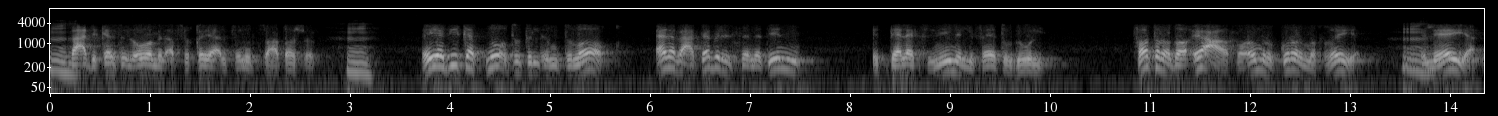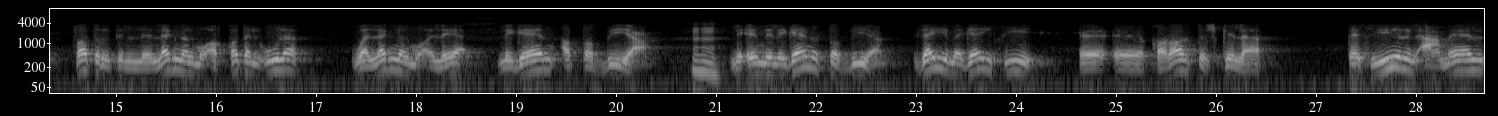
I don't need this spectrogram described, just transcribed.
بعد كأس الأمم الأفريقية 2019 مم. هي دي كانت نقطة الانطلاق. أنا بعتبر السنتين الثلاث سنين اللي فاتوا دول فترة ضائعة في عمر الكرة المصرية اللي هي فترة اللجنة المؤقتة الأولى واللجنة المؤ... اللي هي لجان التطبيع. لأن لجان التطبيع زي ما جاي في آه، آه، قرار تشكيلها تسيير الأعمال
